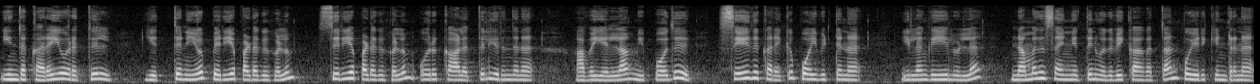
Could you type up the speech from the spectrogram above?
இந்த கரையோரத்தில் எத்தனையோ பெரிய படகுகளும் சிறிய படகுகளும் ஒரு காலத்தில் இருந்தன. அவையெல்லாம் இப்போது சேது கரைக்கு போய்விட்டன. இலங்கையில் உள்ள நமது சைன்யத்தின் உதவிக்காகத்தான் போயிருக்கின்றன.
